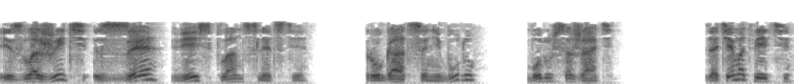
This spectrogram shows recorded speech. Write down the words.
изложить З весь план следствия. Ругаться не буду, буду сажать. Затем ответьте.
